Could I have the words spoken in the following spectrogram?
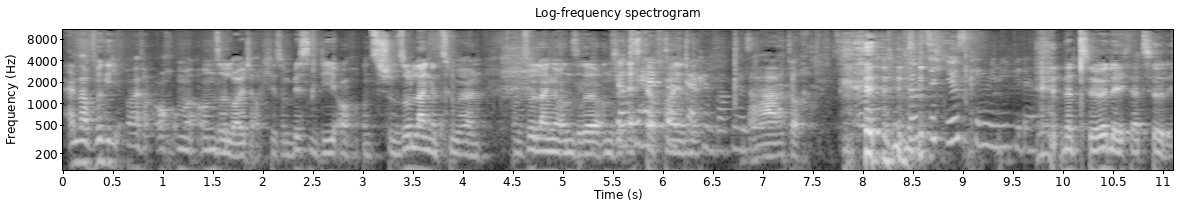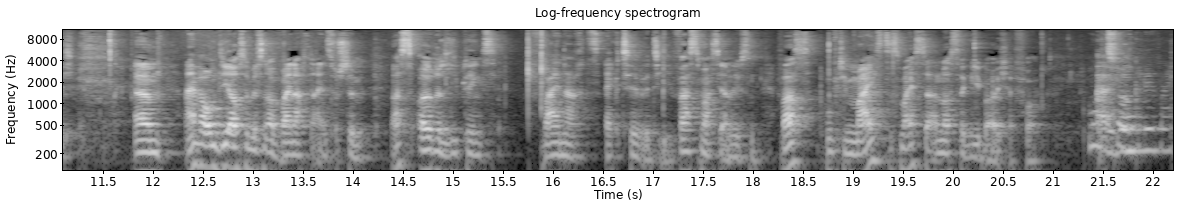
einfach wirklich einfach auch um unsere Leute auch hier so ein bisschen, die auch uns schon so lange zuhören und so lange unsere, Ich unsere so. Ah, doch. 50 Views kriegen wir nie wieder. Natürlich, natürlich. Ähm, einfach um die auch so ein bisschen auf Weihnachten einzustimmen. Was ist eure Lieblings-Weihnachts-Activity? Was macht ihr am liebsten? Was ruft die meist, das meiste an Nostalgie bei euch hervor? Mut Also- Glühwein.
